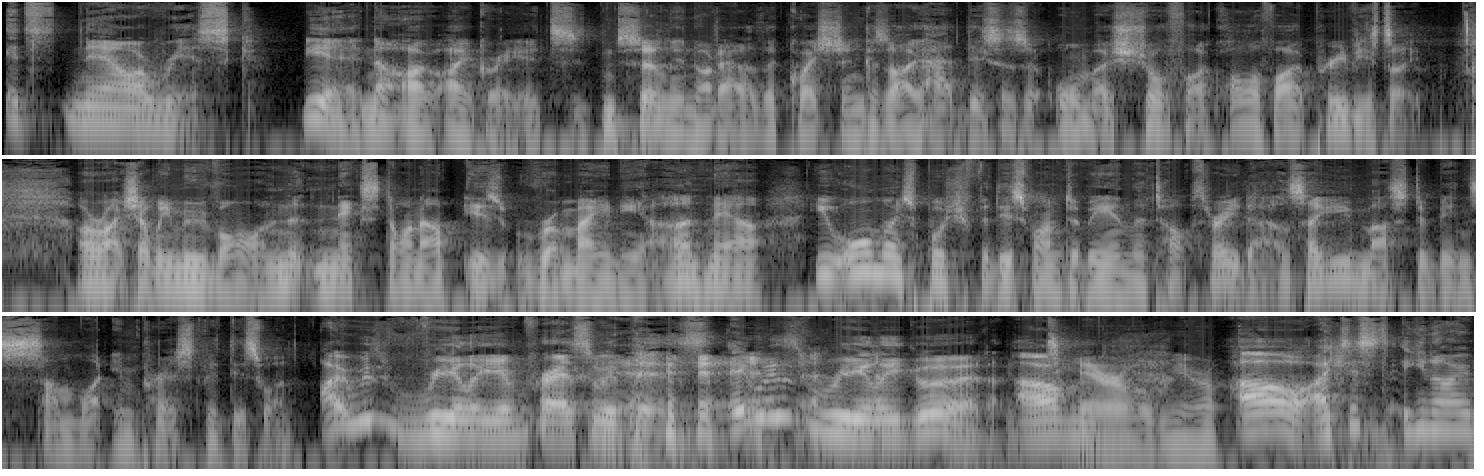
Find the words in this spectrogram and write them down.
it's now a risk. Yeah, no, I, I agree. It's certainly not out of the question because I had this as almost surefire qualifier previously. All right, shall we move on? Next one up is Romania. Now, you almost pushed for this one to be in the top three, Dale, so you must have been somewhat impressed with this one. I was really impressed with this. It was really good. Um, Terrible mural. Oh, I just you know,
